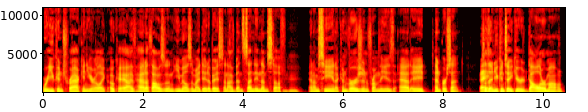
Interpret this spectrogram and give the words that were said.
where you can track and you're like, okay, I've had a thousand emails in my database and I've been sending them stuff mm-hmm. and I'm seeing a conversion from these at a 10%. So then you can take your dollar amount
